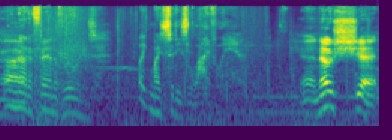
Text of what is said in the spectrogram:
I'm not a fan of ruins. Like my city's lively. Yeah, no shit.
